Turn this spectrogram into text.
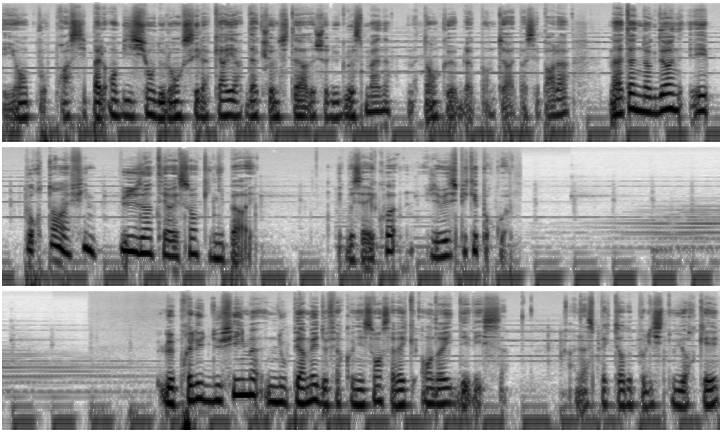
ayant pour principale ambition de lancer la carrière d'action star de Chadwick Boseman, maintenant que Black Panther est passé par là, Manhattan Knockdown est pourtant un film plus intéressant qu'il n'y paraît. Et vous savez quoi? Je vais vous expliquer pourquoi. Le prélude du film nous permet de faire connaissance avec Andre Davis, un inspecteur de police new-yorkais,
